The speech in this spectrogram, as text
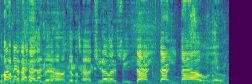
도망갑니다. 감사드리고요 도망갑니다. 어, 조금 어, 지나버릴 수 있다 있다 있다. 오요.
